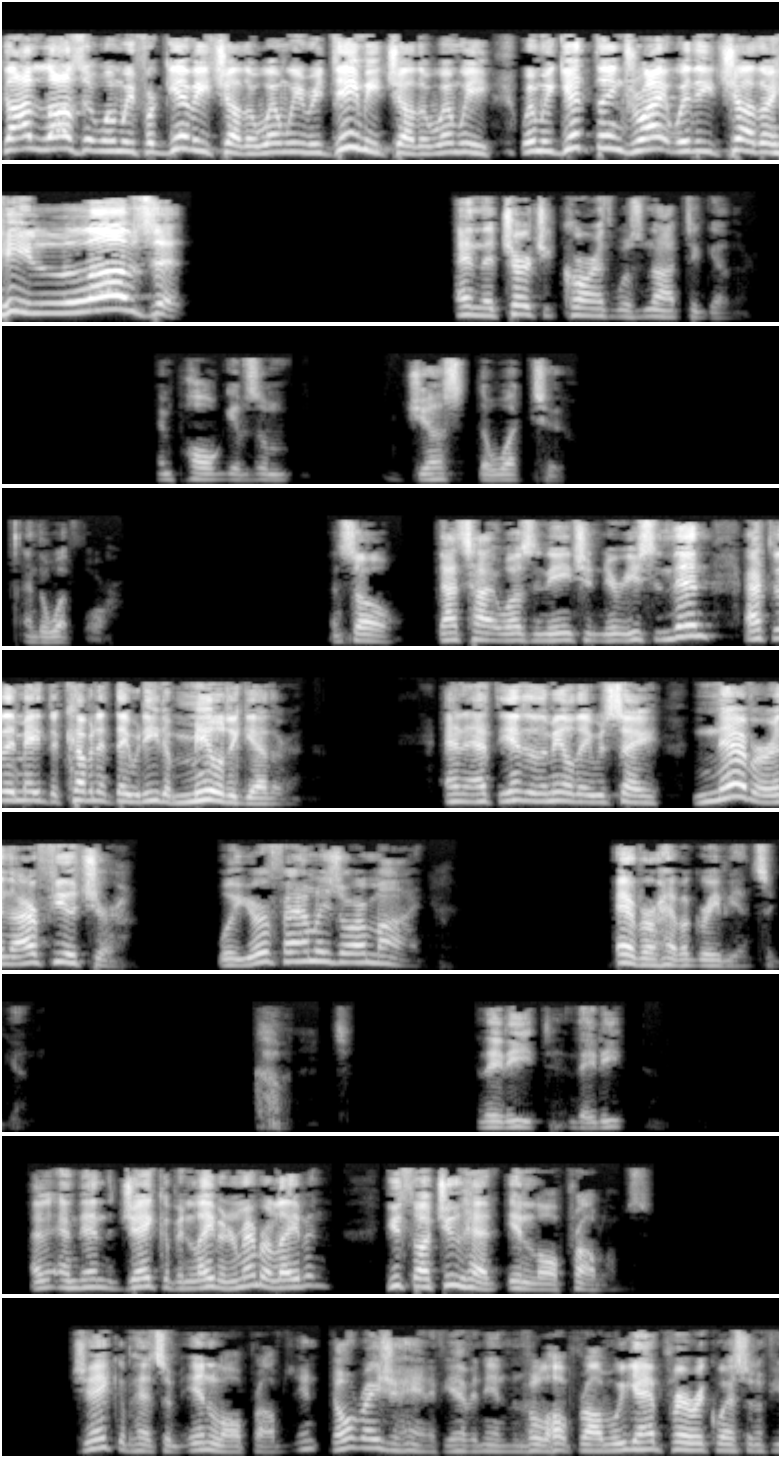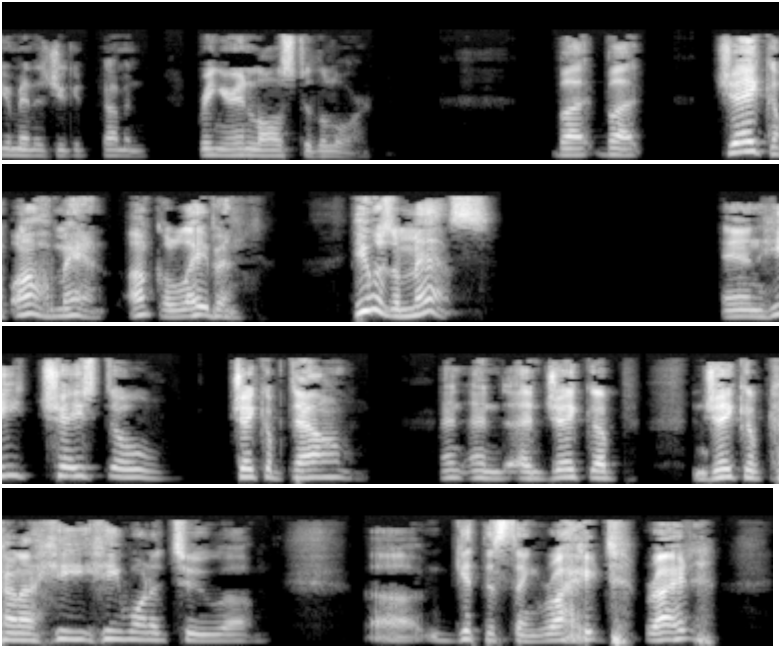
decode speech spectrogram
God loves it when we forgive each other, when we redeem each other, when we when we get things right with each other. He loves it. And the church at Corinth was not together. And Paul gives them just the what to and the what for. And so that's how it was in the ancient Near East. And then after they made the covenant, they would eat a meal together. And at the end of the meal, they would say, never in our future will your families or mine ever have a grievance again. Covenant. They'd eat, they'd eat. And, and then Jacob and Laban, remember Laban? You thought you had in-law problems. Jacob had some in-law problems. Don't raise your hand if you have an in-law problem. We have prayer requests in a few minutes. You could come and bring your in-laws to the Lord. But, but Jacob, oh man, Uncle Laban, he was a mess. And he chased Jacob down and, and, and Jacob, Jacob kind of, he, he wanted to, uh, uh, get this thing right, right?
